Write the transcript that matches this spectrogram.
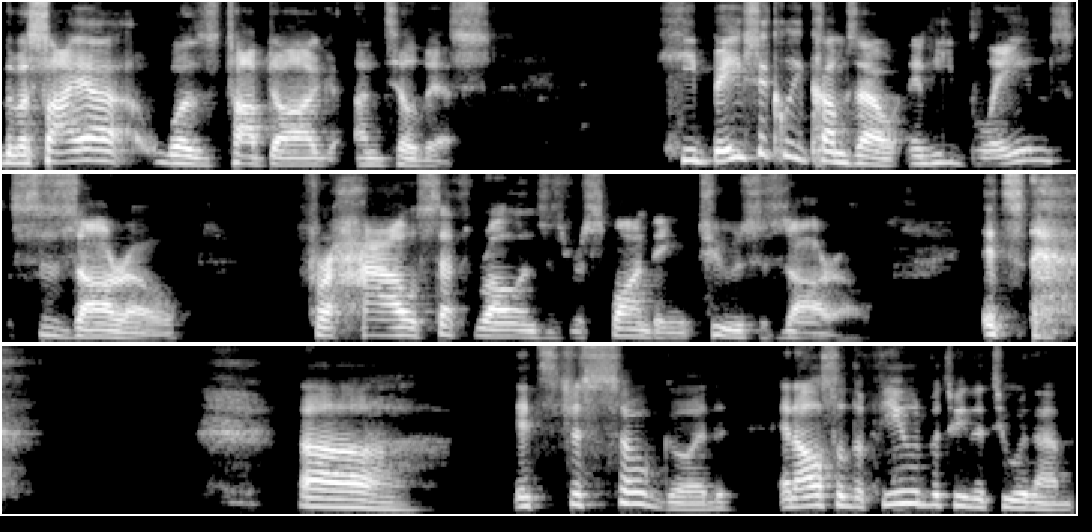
the Messiah was top dog until this. He basically comes out and he blames Cesaro for how Seth Rollins is responding to Cesaro. It's uh It's just so good. And also the feud between the two of them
